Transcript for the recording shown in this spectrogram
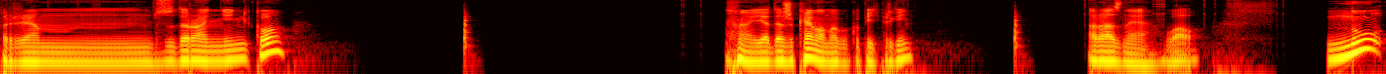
прям здоровенько? Я даже camel могу купить, прикинь. Разные, вау. Ну,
